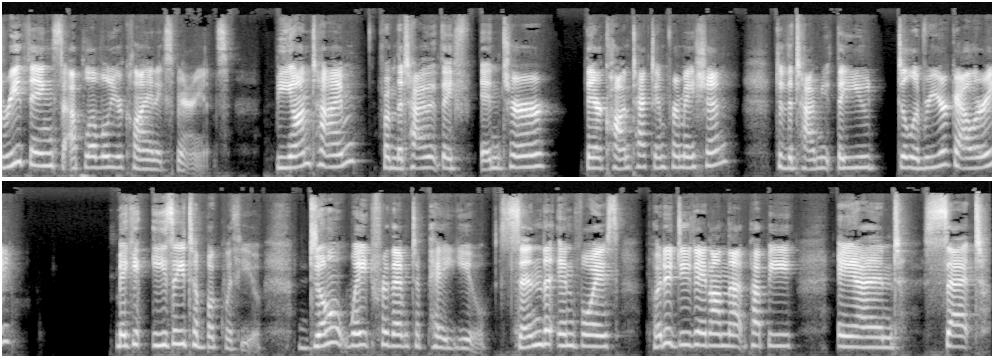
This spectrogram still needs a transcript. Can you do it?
Three things to uplevel your client experience. Be on time from the time that they enter their contact information to the time that you deliver your gallery. Make it easy to book with you. Don't wait for them to pay you. Send the invoice, put a due date on that puppy, and set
